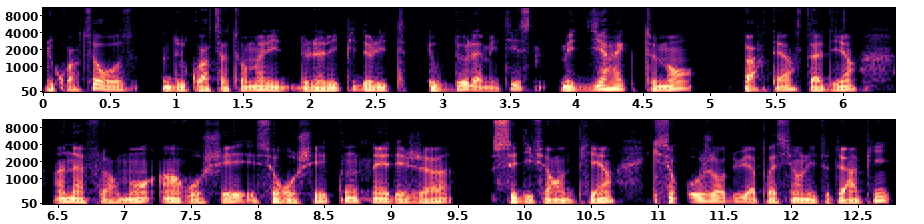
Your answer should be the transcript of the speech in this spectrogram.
du quartz rose, du quartz à de la lépidolite ou de l'améthyste, mais directement par terre, c'est-à-dire un affleurement, un rocher, et ce rocher contenait déjà ces différentes pierres qui sont aujourd'hui appréciées en lithothérapie,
